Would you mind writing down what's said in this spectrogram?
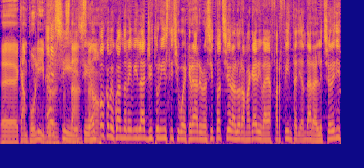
eh, campo libero Eh in sì, sostanza. sì, è no? un po' come quando nei villaggi turistici vuoi creare una situazione, allora magari vai a far finta di andare a lezione di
